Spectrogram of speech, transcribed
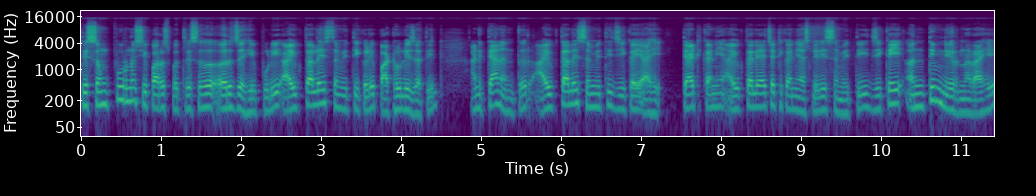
ते संपूर्ण शिफारसपत्रेसह अर्ज हे पुढे आयुक्तालय समितीकडे पाठवले जातील. आणि त्यानंतर आयुक्तालय समिती जी काही आहे त्या ठिकाणी आयुक्तालयाच्या ठिकाणी असलेली समिती जी काही अंतिम निर्णय आहे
